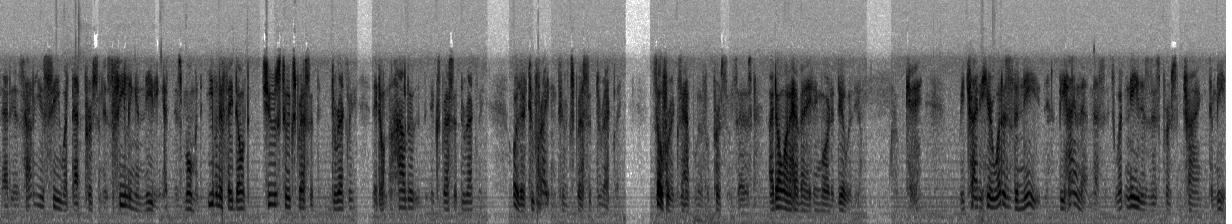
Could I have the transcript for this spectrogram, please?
That is, how do you see what that person is feeling and needing at this moment, even if they don't choose to express it directly, they don't know how to express it directly, or they're too frightened to express it directly. So, for example, if a person says, I don't want to have anything more to deal with you, okay, we try to hear what is the need behind that message. What need is this person trying to meet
